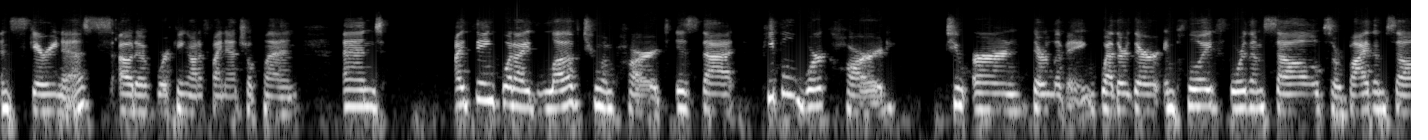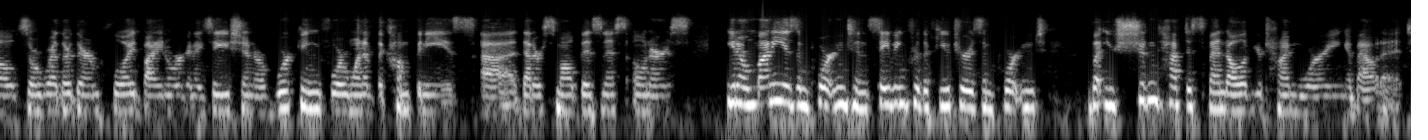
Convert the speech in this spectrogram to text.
and scariness out of working on a financial plan. And I think what I'd love to impart is that people work hard to earn their living, whether they're employed for themselves or by themselves, or whether they're employed by an organization or working for one of the companies uh, that are small business owners. You know, money is important and saving for the future is important, but you shouldn't have to spend all of your time worrying about it.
